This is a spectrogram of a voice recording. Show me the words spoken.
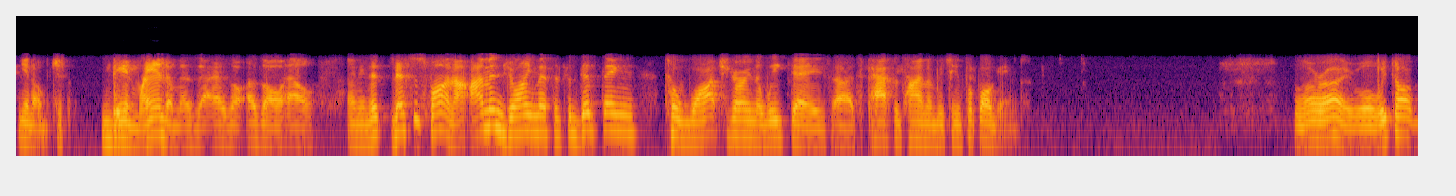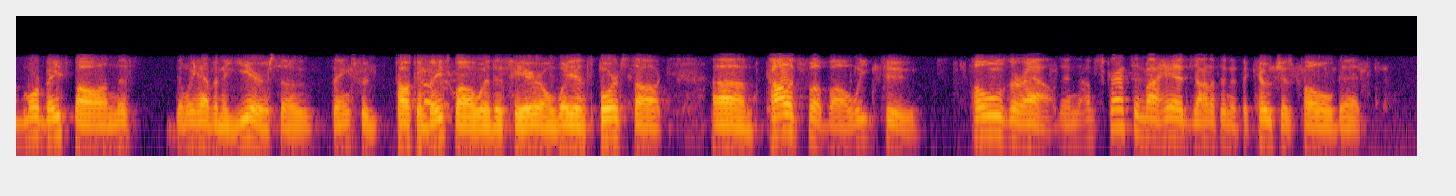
you know just being random as as as all hell. I mean, this this is fun. I, I'm enjoying this. It's a good thing to watch during the weekdays uh, to pass the time in between football games. All right. Well, we talked more baseball on this than we have in a year, so thanks for talking baseball with us here on Weigh In Sports Talk. Um, college football, week two. Polls are out, and I'm scratching my head, Jonathan, at the coaches poll that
